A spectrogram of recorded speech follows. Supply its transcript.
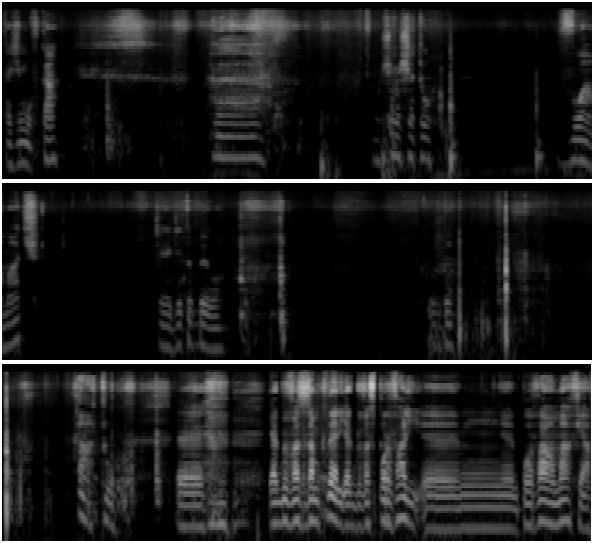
ta zimówka. E, musimy się tu włamać. Czyli gdzie to było? Kurde. A, tu. E, jakby was zamknęli, jakby was porwali, e, porwała mafia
